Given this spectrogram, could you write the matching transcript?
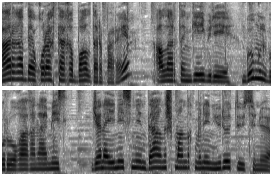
ар кандай курактагы балдар бар э? Алардын кээ бири көңүл бурууга гана эмес жана энесинин даанышмандык менен үйрөтүүсүнө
